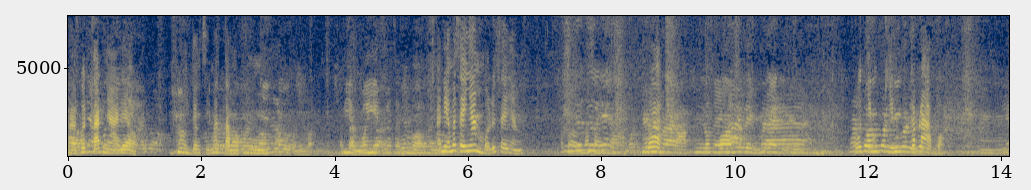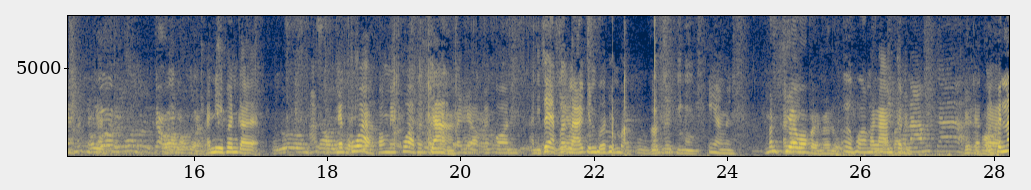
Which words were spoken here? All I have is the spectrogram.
หาเพิ่นตัดหญ้าแล้วเฮาจังสิมาตำบักหุ่งเบียกบ่เฮ็ดว่าซั่นบ่อันนี้เอามาใส่ย่ำบ่หรือใส่หยัง ก็ต้องมาใส่ลาบว่ารถพอสิเล่งมาแล้วโอ้กินกินกับลาบบ่อืมอันนี้เพิ่นก็แม่ครัวของแม่ครัวเพิ่นก็จ้า ทำไปแล้วไปก่อน อันนี้แซ่บหลายจนเบิดเห็นบ่เบิดเลยพี่น้องอีหยังนั่นมันเจียวบ่ไปแม่ลูกเออพอข้าวหลามต้นเฮ็ดให้พอเป็นน้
